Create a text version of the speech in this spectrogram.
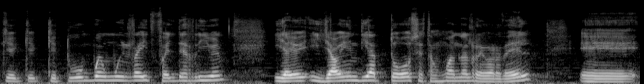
que, tuvo un buen win rate fue el de Riven. Y ya, y ya hoy en día todos están jugando alrededor de él. Eh,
